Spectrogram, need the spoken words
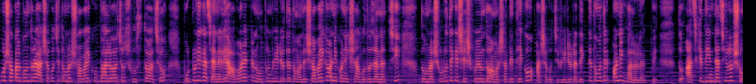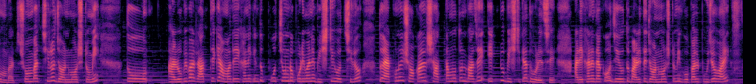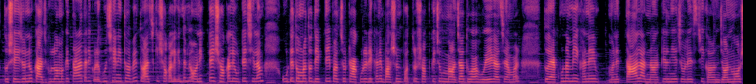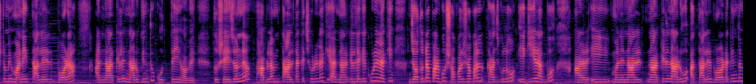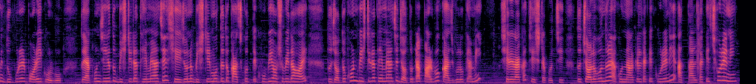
শুভ সকাল বন্ধুরা, আশা করছি তোমরা সবাই খুব ভালো আছো, সুস্থ আছো। পুটুলিকা চ্যানেলে আবার একটা নতুন ভিডিওতে তোমাদের সবাইকে অনেক অনেক স্বাগত জানাচ্ছি। তোমরা শুরু থেকে শেষ পর্যন্ত আমার সাথে থেকো, আশা করছি ভিডিওটা দেখতে তোমাদের অনেক ভালো লাগবে। তো আজকে দিনটা ছিল সোমবার সোমবার ছিল জন্মাষ্টমী। তো আর রবিবার রাত থেকে আমাদের এখানে কিন্তু প্রচণ্ড পরিমাণে বৃষ্টি হচ্ছিল। তো এখন ওই সকাল সাতটা মতন বাজে একটু বৃষ্টিটা ধরেছে। আর এখানে দেখো, যেহেতু বাড়িতে জন্মাষ্টমী, গোপাল পুজো হয়, তো সেই জন্য কাজগুলো আমাকে তাড়াতাড়ি করে গুছিয়ে নিতে হবে। তো আজকে সকালে কিন্তু আমি অনেকটাই সকালে উঠেছিলাম। উঠে তোমরা তো দেখতেই পাচ্ছ, ঠাকুরের এখানে বাসনপত্র সব কিছু মাজা ধোয়া হয়ে গেছে আমার। তো এখন আমি এখানে মানে তাল আর নারকেল নিয়ে চলে এসেছি, কারণ জন্মাষ্টমী মানেই তালের বড়া। আর নারকেলের নাড়ু কিন্তু করতেই হবে। তো সেই জন্য ভাবলাম তালটাকে ছড়ে রাখি আর নারকেলটাকে কুড়ে রাখি। যতটা পারব সকাল সকাল কাজগুলো এগিয়ে রাখব। আর এই মানে নার- নারকেল, নাড়ু আর তালের বড়াটা কিন্তু আমি দুপুরের পরেই করব। তো এখন যেহেতু বৃষ্টিটা থেমে আছে, সেই জন্য বৃষ্টির মধ্যে তো কাজ করতে খুবই অসুবিধা হয়। তো যতক্ষণ বৃষ্টিটা থেমে আছে, যতটা পারব কাজগুলোকে আমি সেরে রাখার চেষ্টা করছি। তো চলো বন্ধুরা, এখন নারকেলটাকে কুড়ে নিই আর তালটাকে ছড়ে নিই।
